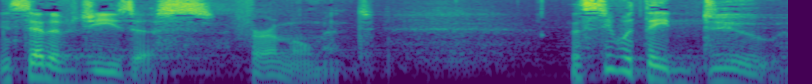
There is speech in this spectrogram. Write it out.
instead of Jesus for a moment. Let's see what they do.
